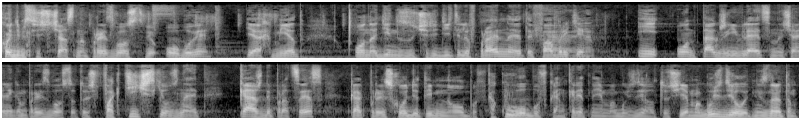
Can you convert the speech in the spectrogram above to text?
Находимся сейчас на производстве обуви, и Ахмед, он один из учредителей, правильно, этой фабрики. Правильно. И он также является начальником производства. То есть фактически он знает каждый процесс, как происходит именно обувь. Какую обувь конкретно я могу сделать? То есть я могу сделать, не знаю, там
